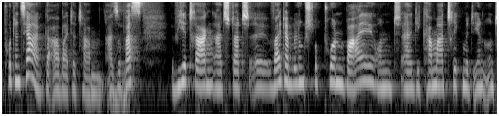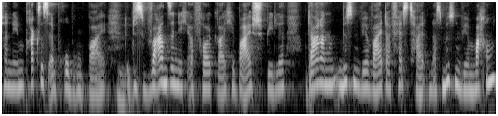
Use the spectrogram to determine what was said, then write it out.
Potenzial gearbeitet haben. Also was wir tragen als Stadt äh, Weiterbildungsstrukturen bei und äh, die Kammer trägt mit ihren Unternehmen Praxiserprobung bei. Mhm. Gibt es wahnsinnig erfolgreiche Beispiele. Und daran müssen wir weiter festhalten. Das müssen wir machen,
